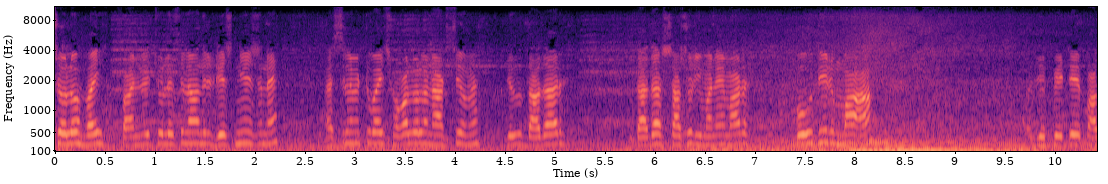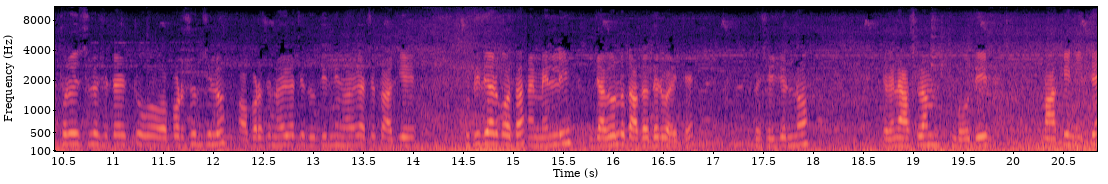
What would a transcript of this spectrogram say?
চলো ভাই ফাইনালি চলে এসেছিলাম আমাদের ডেস্টিনেশনে আসছিলাম একটু ভাই, সকালবেলা নার্সিংহোমে যেহেতু দাদার দাদার শাশুড়ি মানে আমার বৌদির মা, যে পেটে পাথর হয়েছিল, সেটা একটু অপারেশন ছিল। অপারেশন হয়ে গেছে দু তিন দিন হয়ে গেছে, তো আজকে ছুটি দেওয়ার কথা। মেনলি যাবে হলো দাদাদের বাড়িতে। তো সেই জন্য এখানে আসলাম বৌদির মাকে নিতে।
